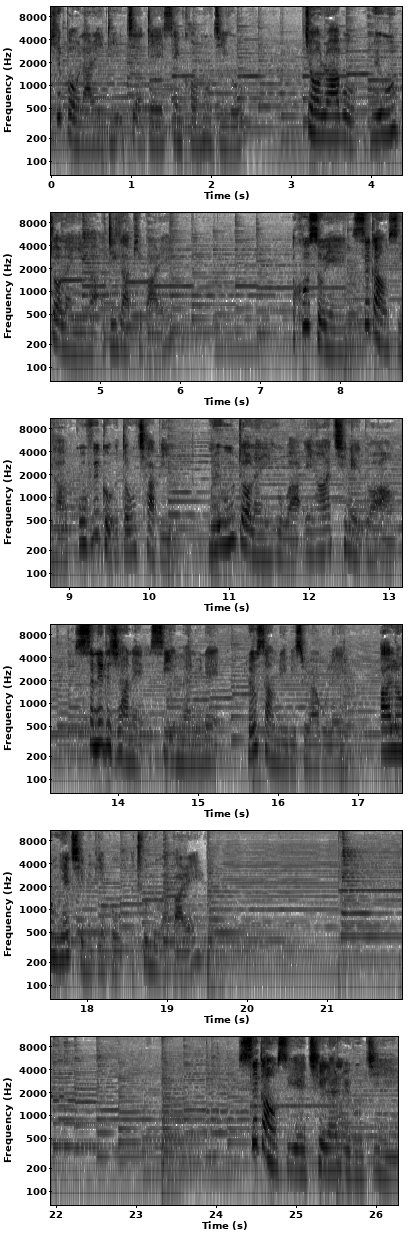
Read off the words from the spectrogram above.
ဖြစ်ပေါ်လာတဲ့ဒီအကျက်တဲစိန်ခေါ်မှုကြီးကို ကြော်လွှားဖို့မျိုးဦးတော်လှန်ရေးကအဓိကဖြစ်ပါတယ်။အခုဆိုရင်စစ်ကောင်စီဟာကိုဗစ်ကိုအသုံးချပြီးမျိုးဦးတော်လှန်ရေးကိုပါအင်အားချိနေသွားအောင်စနစ်တကျနဲ့အစီအမံတွေနဲ့လှုပ်ဆောင်နေပြီဆိုတာကိုလည်းအားလုံးမျက်ခြေမပြတ်ဖို့အထူးလိုအပ်ပါတယ်။စစ်ကောင်စီရဲ့ခြေလမ်းတွေကိုကြည့်ရင်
